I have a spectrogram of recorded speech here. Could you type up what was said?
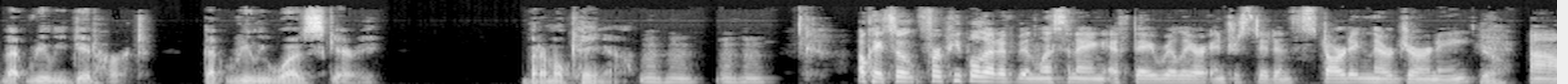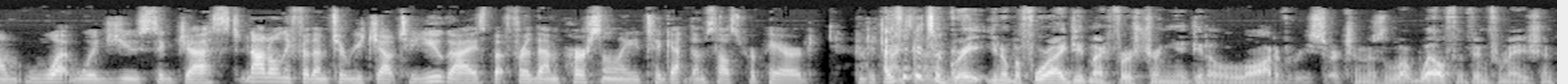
That really did hurt. That really was scary, but I'm okay now. hmm hmm Okay. So for people that have been listening, if they really are interested in starting their journey, Yeah. um, what would you suggest, not only for them to reach out to you guys, but for them personally to get themselves prepared? I think it's a great, you know, before I did my first journey, I did a lot of research and there's a lot, wealth of information.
